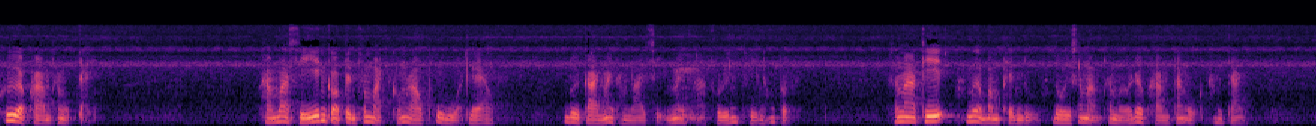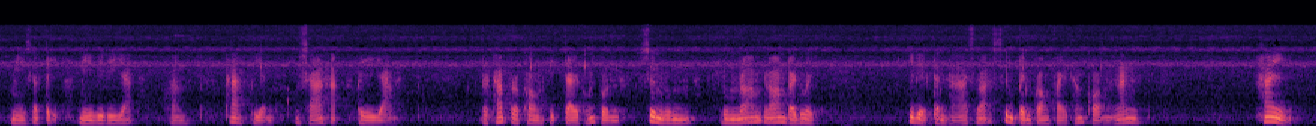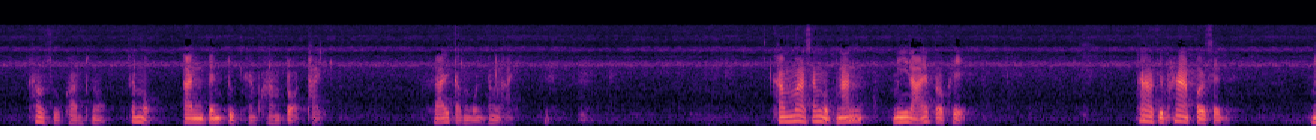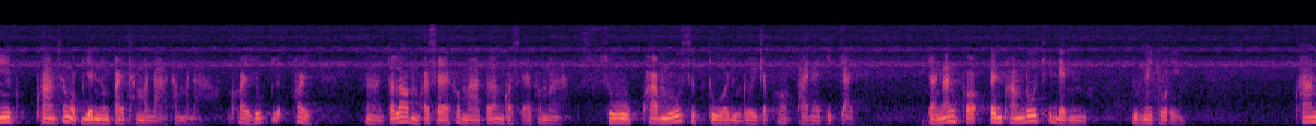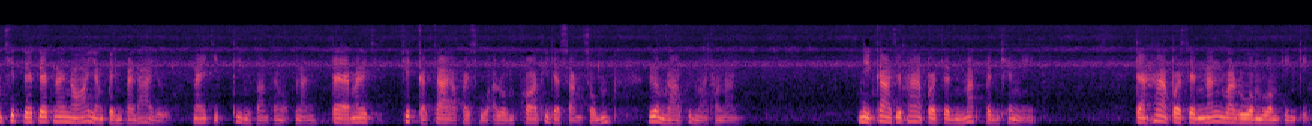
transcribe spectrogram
เพื่อความสงบใจคำว่าศีลก็เป็นสมบัติของเราผู้บวชแล้ว ด้วยการไม่ทำลายศีลไม่ฝ่าฝืนศีลของตน สมาธิเมื่อบำเพ็ญอยู่โดยสม่ำเสมอด้วยความตั้งอกตั้งใจ มีสติมีวิริยะ ความภาคเพียรอุตสาหะพยายาม ประคับประคองจิตใจของตน ซึ่งรุมรุมล้อมล้อมไปด้วยกิเลสตัณหาสวะซึ่งเป็นกองไฟทั้งกองนั้น ให้เข้าสู่ความสงบสงบอันเป็นจุดแห่งความปลอดภัยไร้กังวลทั้งหลายคำว่าสงบนั้นมีหลายประเภทเก้าสิบห้าเปอร์เซ็นมี ความสงบเย็นลงไปธรรมดาธรรมดา ค่อยยุบเยอะค่อยตะล่อมกระแสเข้ามาตะล่อมกระแสเข้ามา สู่ความรู้สึกตัวอยู่โดยเฉพาะภายในจิตใจ จากนั้นก็เป็นความรู้ที่เด่นอยู่ในตัวเอง ความคิดเล็กๆน้อยๆยังเป็นไปได้อยู่ ในจิตที่มีความสงบนั้น แต่ไม่ได้คิดกระจายออกไปสู่อารมณ์พอที่จะสั่งสมเรื่องราวขึ้นมาเท่านั้น นี่เก้าสิบห้าเปอร์เซ็นมักเป็นเช่นนี้ แต่ห้าเปอร์เซ็นนั้นว่ารวมรวมจริง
